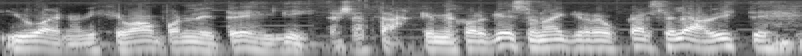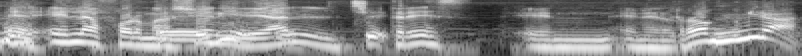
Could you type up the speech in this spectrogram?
y bueno, dije, vamos a ponerle tres y listo, ya está. Que mejor que eso, no hay que rebuscársela, ¿viste? ¿Es la formación eh, ideal tres en, el rock? Mira.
